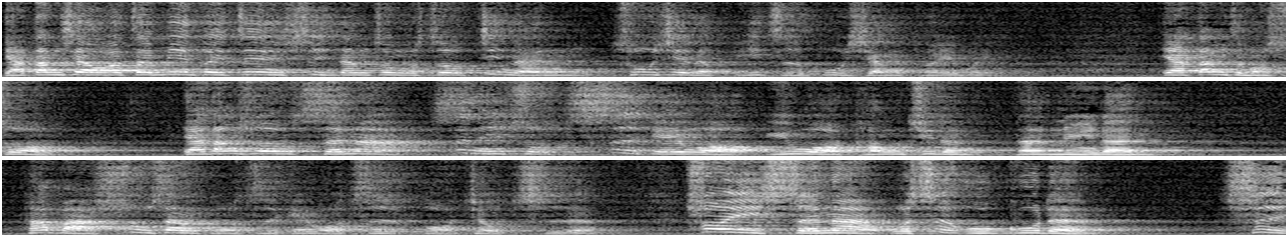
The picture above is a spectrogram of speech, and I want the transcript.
亚当夏娃在面对这件事情当中的时候，竟然出现了彼此互相推诿。亚当怎么说？亚当说：“神啊，是你所赐给我与我同居的的女人，她把树上的果子给我吃，我就吃了。所以神啊，我是无辜的，是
